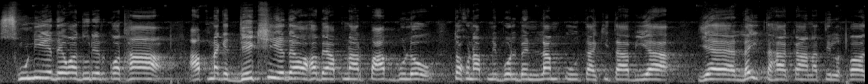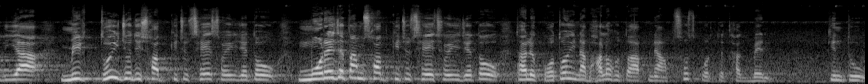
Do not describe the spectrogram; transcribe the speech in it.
শুনিয়ে দেওয়া দূরের কথা, আপনাকে দেখিয়ে দেওয়া হবে আপনার পাপগুলো। তখন আপনি বলবেন, লাম উতা কিতাবিয়া লাই তাহা কানাতিল কদিয়া মৃত্যুই যদি সব কিছু শেষ হয়ে যেত, মরে যেতাম সব কিছু শেষ হয়ে যেত, তাহলে কতই না ভালো হতো আপনি আফসোস করতে থাকবেন। কিন্তু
